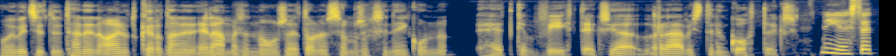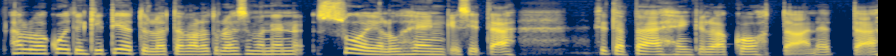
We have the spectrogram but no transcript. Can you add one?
voi vitsit, nyt hänen ainutkertainen elämänsä nousee tuonne semmoiseksi niin kuin hetken viihteeksi ja räävistelyn kohteeksi. Niin ja sitten haluaa kuitenkin tietyllä tavalla tulee semmoinen suojeluhenki sitä, sitä päähenkilöä kohtaan, että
